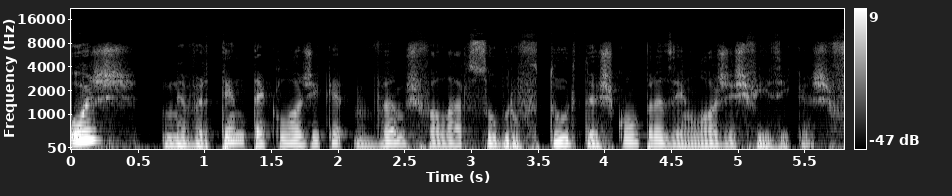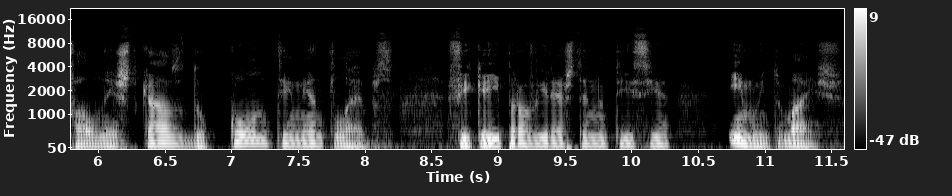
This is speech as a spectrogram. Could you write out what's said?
Hoje, na vertente tecnológica, vamos falar sobre o futuro das compras em lojas físicas. Falo neste caso do Continent Labs. Fica aí para ouvir esta notícia e muito mais.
